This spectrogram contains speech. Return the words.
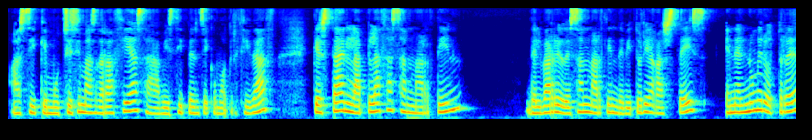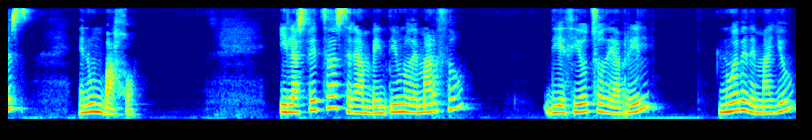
Así que muchísimas gracias a Visipen Psicomotricidad, que está en la Plaza San Martín del barrio de San Martín de Vitoria-Gasteiz, en el número 3, en un bajo. Y las fechas serán 21 de marzo, 18 de abril, 9 de mayo,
